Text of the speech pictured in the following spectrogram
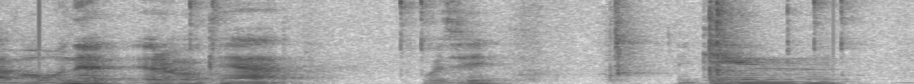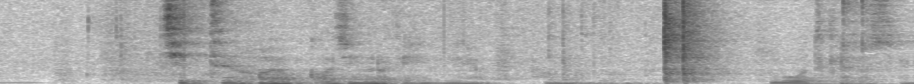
아 뭐 오늘 여러분 그냥 뭐지 게임 치트 허용 꺼짐으로 돼 있네요. 방금. 뭐 어떻게 하셨어요?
